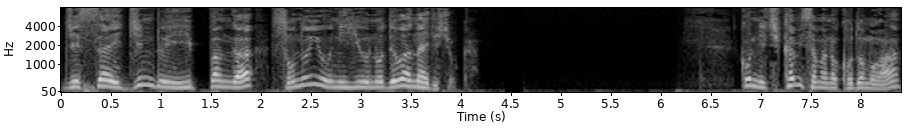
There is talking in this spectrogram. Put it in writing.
実際人類一般がそのように言うのではないでしょうか。今日神様の子供は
